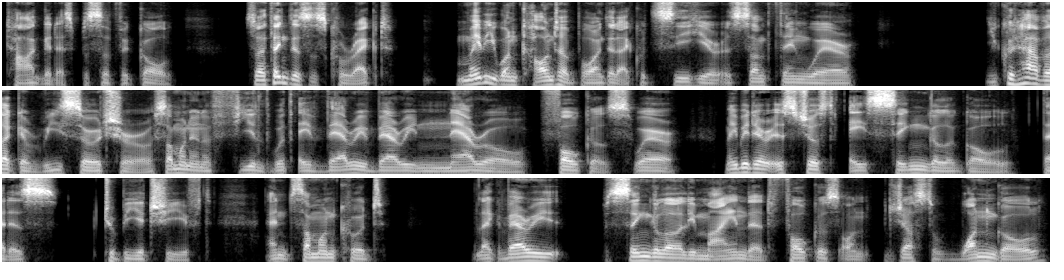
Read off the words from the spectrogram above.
target, a specific goal. So I think this is correct. Maybe one counterpoint that I could see here is something where you could have like a researcher or someone in a field with a very very narrow focus where maybe there is just a single goal that is to be achieved and someone could like very singularly minded focus on just one goal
